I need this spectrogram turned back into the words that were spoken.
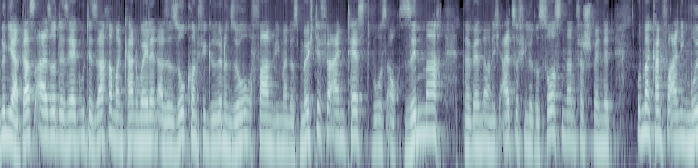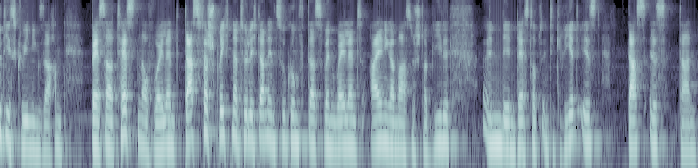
Nun ja, das also eine sehr gute Sache. Man kann Wayland also so konfigurieren und so hochfahren, wie man das möchte für einen Test, wo es auch Sinn macht. Da werden auch nicht allzu viele Ressourcen dann verschwendet. Und man kann vor allen Dingen Multiscreening-Sachen besser testen auf Wayland. Das verspricht natürlich dann in Zukunft, dass wenn Wayland einigermaßen stabil in den Desktops integriert ist, dass es dann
